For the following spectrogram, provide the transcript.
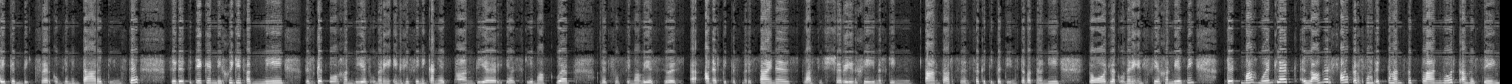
dekking bied vir komplementêre dienste. So dit beteken die goedjies wat nie beskikbaar gaan wees onder die NGV nie kan jy dan deur jou skema koop. Dit sal sien maar wees soos uh, ander tipes medisyne, plastiese chirurgie, miskien tandarts en sulke tipe dienste wat nou nie dadelik onder die NGV gaan wees nie. Dit mag moontlik langer vat as wat dit tans beplan word aangesien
